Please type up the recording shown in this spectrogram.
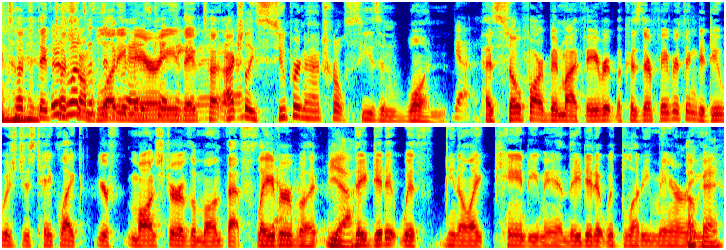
they touch they've touched on Bloody specifically, I just can't Mary. They've of it, yeah. actually Supernatural season 1 Yeah. has so far been my favorite because their favorite thing to do is just take like your monster of the month that flavor but Yeah. they did it with, you know, like Candyman. They did it with Bloody Mary. Okay.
